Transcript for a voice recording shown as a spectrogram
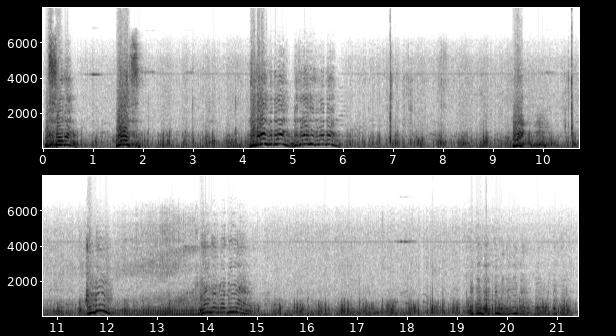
Sesuaikan. Lurus. Veteran, veteran. Geser lagi ke belakang. 야, 안 돼. 왜안不 게?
